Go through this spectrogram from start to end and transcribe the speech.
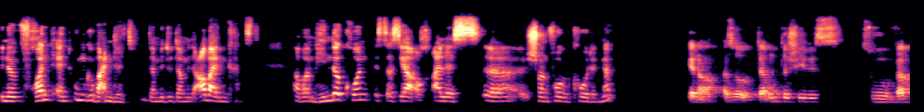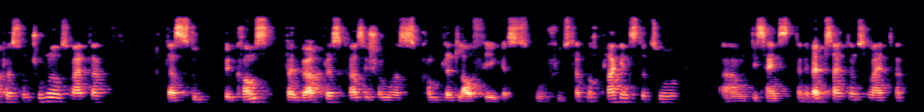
in eine Frontend umgewandelt, damit du damit arbeiten kannst. Aber im Hintergrund ist das ja auch alles äh, schon vorgecodet, ne? Genau, also der Unterschied ist zu WordPress und Joomla und so weiter, dass du bekommst bei WordPress quasi schon was komplett lauffähiges. Du fügst halt noch Plugins dazu, ähm, designst deine Webseite und so weiter.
